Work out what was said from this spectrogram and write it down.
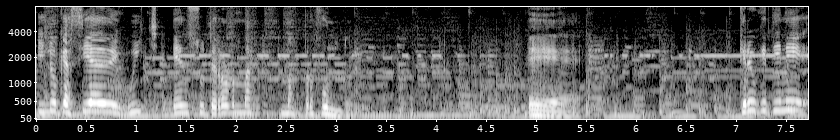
y lo que hacía de The Witch en su terror más, más profundo. Eh, creo que tiene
